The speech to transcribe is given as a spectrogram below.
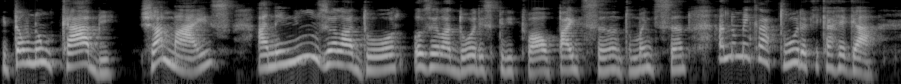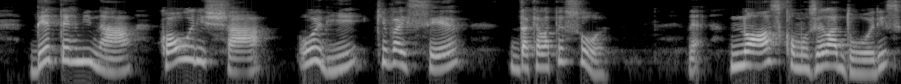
Então não cabe jamais a nenhum zelador ou zelador espiritual, pai de santo, mãe de santo, a nomenclatura que carregar, determinar qual orixá, ori que vai ser daquela pessoa. Né? Nós, como zeladores,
